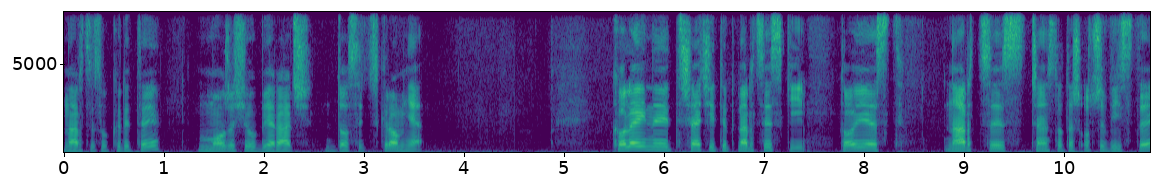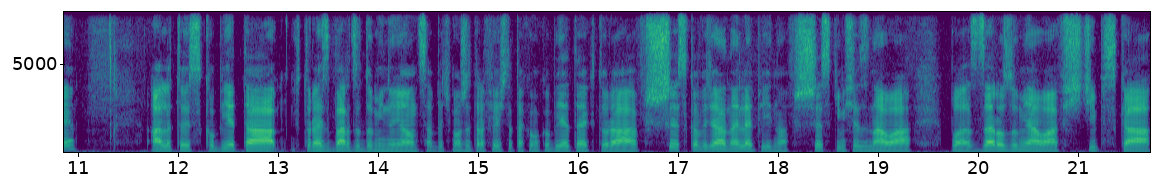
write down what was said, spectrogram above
narcyz ukryty może się ubierać dosyć skromnie. Kolejny, trzeci typ narcyzki to jest narcyz, często też oczywisty, ale to jest kobieta, która jest bardzo dominująca. Być może trafiłeś na taką kobietę, która wszystko wiedziała najlepiej, na wszystkim się znała, była zarozumiała, wścibska,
